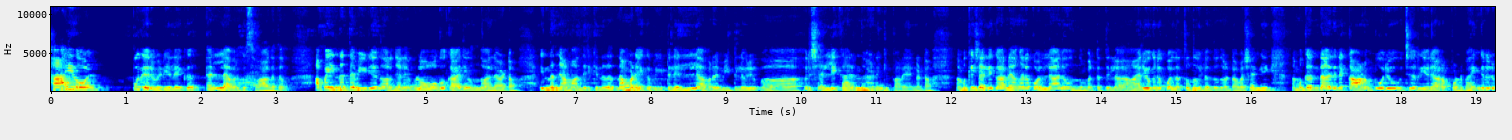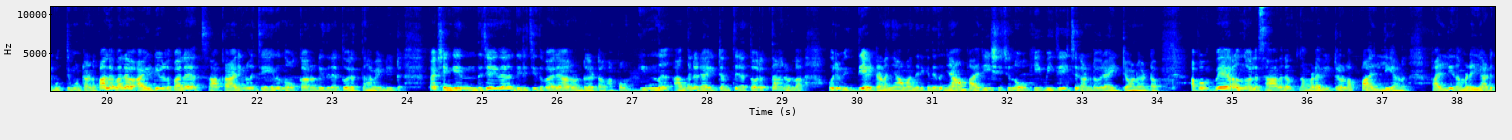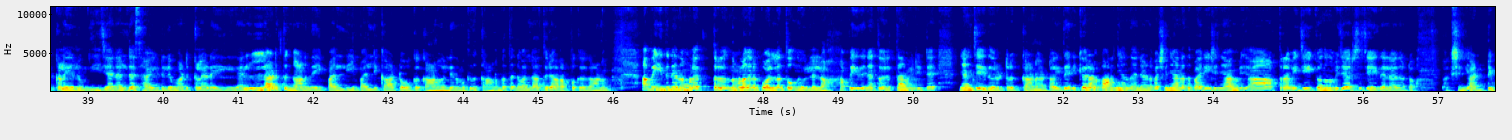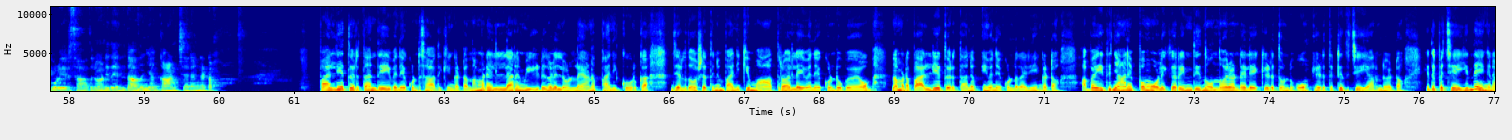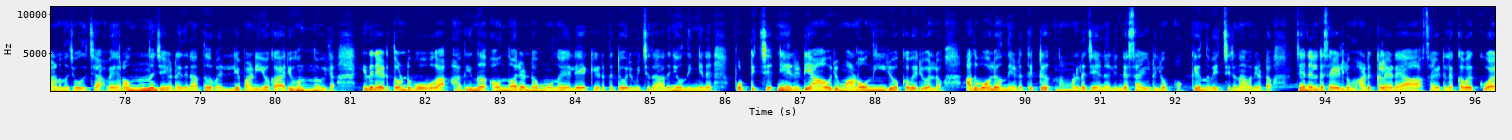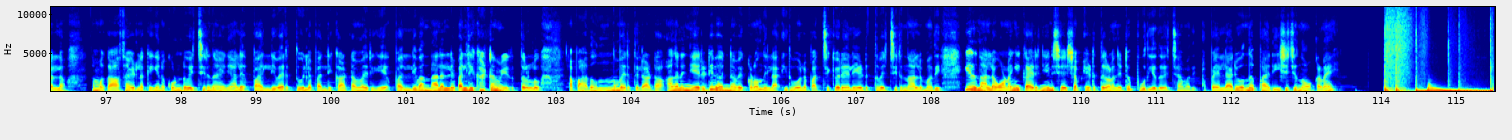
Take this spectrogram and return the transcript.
Hi all പുതിയൊരു വീഡിയോയിലേക്ക് എല്ലാവർക്കും സ്വാഗതം. അപ്പോൾ ഇന്നത്തെ വീഡിയോ എന്ന് പറഞ്ഞാൽ വ്ളോഗ് കാര്യമൊന്നും അല്ല കേട്ടോ. ഇന്ന് ഞാൻ വന്നിരിക്കുന്നത് നമ്മുടെയൊക്കെ വീട്ടിൽ എല്ലാവരുടെയും വീട്ടിലൊരു ഒരു ശല്യക്കാരൻ എന്ന് വേണമെങ്കിൽ പറയാം കേട്ടോ. നമുക്ക് ഈ ശല്യക്കാരനെ അങ്ങനെ കൊല്ലാനോ ഒന്നും പറ്റത്തില്ല. ആരും അങ്ങനെ കൊല്ലത്തൊന്നും ഇല്ലെന്ന് കേട്ടോ. പക്ഷേ എങ്കിൽ നമുക്ക് എന്താ ഇതിനെ കാണുമ്പോൾ ഒരു ചെറിയൊരു അറപ്പുണ്ട്. ഭയങ്കര ഒരു ബുദ്ധിമുട്ടാണ്. പല പല ഐഡിയകൾ പല കാര്യങ്ങളും ചെയ്ത് നോക്കാറുണ്ട് ഇതിനെ തുരത്താൻ വേണ്ടിയിട്ട്. പക്ഷേ എങ്കിൽ എന്ത് ചെയ്താലും തിരിച്ച് ഇത് വരാറുണ്ട് കേട്ടോ. അപ്പം ഇന്ന് അങ്ങനെ ഒരു ഐറ്റത്തിനെ തുരത്താനുള്ള ഒരു വിദ്യയായിട്ടാണ് ഞാൻ വന്നിരിക്കുന്നത്. ഇത് ഞാൻ പരീക്ഷിച്ച് നോക്കി വിജയിച്ച് കണ്ട ഒരു ഐറ്റമാണ് കേട്ടോ. അപ്പം വേറെ ഒന്നുമല്ല സാധനം നമ്മുടെ വീട്ടിലുള്ള പല്ലിയാണ്. പല്ലി നമ്മുടെ ഈ അടുക്കളയിലും ഈ ജനലിന്റെ സൈഡിലും അടുക്കളയുടെ ഈ എല്ലായിടത്തും കാണുന്ന ഈ പല്ലിയും പല്ലിക്കാട്ടും ഒക്കെ കാണുമല്ലേ? നമുക്കിത് കാണുമ്പോൾ തന്നെ വല്ലാത്തൊരു അറപ്പൊക്കെ കാണും. അപ്പോൾ ഇതിനെ നമ്മൾ എത്ര നമ്മളങ്ങനെ കൊല്ലത്തൊന്നുമില്ലല്ലോ. അപ്പോൾ ഇതിനെ തുരത്താൻ വേണ്ടിയിട്ട് ഞാൻ ചെയ്ത ഒരു ട്രിക്കാണ് കേട്ടോ. ഇത് എനിക്കൊരാൾ പറഞ്ഞു തന്നെ തന്നെയാണ്. പക്ഷേ ഞാനത് പരീക്ഷ ഞാൻ അത്ര വിജയിക്കുമെന്നൊന്നും വിചാരിച്ച് ചെയ്തല്ലായിരുന്നു കേട്ടോ. പക്ഷേ എനിക്ക് അടിപൊളി ഒരു സാധനമാണ്. ഇത് എന്താണെന്ന് ഞാൻ കാണിച്ചു തരാം കേട്ടോ. പല്ലിയെ തുരത്താൻ ദൈവനെ കൊണ്ട് സാധിക്കും കേട്ടോ. നമ്മുടെ എല്ലാവരും വീടുകളിലുള്ളതാണ് പനിക്കൂർക്ക. ജലദോഷത്തിനും പനിക്കും മാത്രമല്ല ഇവനെ കൊണ്ട് ഉപയോഗം. നമ്മുടെ പല്ലിയെ തുരത്താനും ഇവനെ കൊണ്ട് കഴിയും കേട്ടോ. അപ്പോൾ ഇത് ഞാനിപ്പോൾ മോളി കയറി ഇതിൽ നിന്ന് ഒന്നോ രണ്ടോയിലേക്ക് എടുത്തുകൊണ്ട് പോകും എടുത്തിട്ട് ഇത് ചെയ്യാറുണ്ട് കേട്ടോ. ഇതിപ്പോൾ ചെയ്യുന്നത് എങ്ങനെയാണെന്ന് ചോദിച്ചാൽ വേറെ ഒന്നും ചെയ്യേണ്ട. ഇതിനകത്ത് വലിയ പണിയോ കാര്യമോ ഒന്നുമില്ല. ഇതിനെ എടുത്തുകൊണ്ട് പോവുക. അതിൽ നിന്ന് ഒന്നോ രണ്ടോ മൂന്നോ ഇലയൊക്കെ എടുത്തിട്ട് ഒരുമിച്ച് അതിനെ ഒന്നിങ്ങനെ പൊട്ടിച്ച് ഞെരടി ആ ഒരു മണവും നീരും ഒക്കെ വരുമല്ലോ അതുപോലെ ഒന്ന് എടുത്തിട്ട് നമ്മളുടെ ജനലിന്റെ സൈഡിലും ഒക്കെ ഒന്ന് വെച്ചിരുന്നാൽ മതി കേട്ടോ. ജനലിന്റെ സൈഡിലും അടുക്കളയുടെ ആ സൈഡിലൊക്കെ വെക്കുമല്ലോ നമുക്ക് ആ സൈഡിലൊക്കെ ഇങ്ങനെ കൊണ്ട് വെച്ചിരുന്നു കഴിഞ്ഞാൽ പല്ലി വരത്തൂല. പല്ലിക്കാട്ടം വരികയും പല്ലി വന്നാലല്ലേ പല്ലിക്കാട്ടം വീഴത്തുള്ളൂ അപ്പോൾ അതൊന്നും വരത്തില്ല കേട്ടോ. അങ്ങനെ ഞെരടി തന്നെ വെക്കണമെന്നില്ല. ഇതുപോലെ പച്ചയ്ക്കൊരയില എടുത്ത് വെച്ചിരുന്നാലും മതി. ഇത് നല്ല ഉണങ്ങി കരിഞ്ഞതിന് ശേഷം എടുത്ത് കളഞ്ഞിട്ട് പുതിയത് വെച്ചാൽ മതി. അപ്പോൾ എല്ലാവരും ഒന്ന് പരീക്ഷിച്ച് നോക്കണേ.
